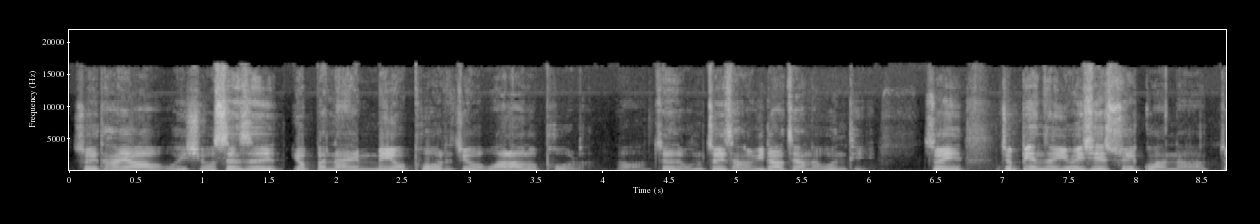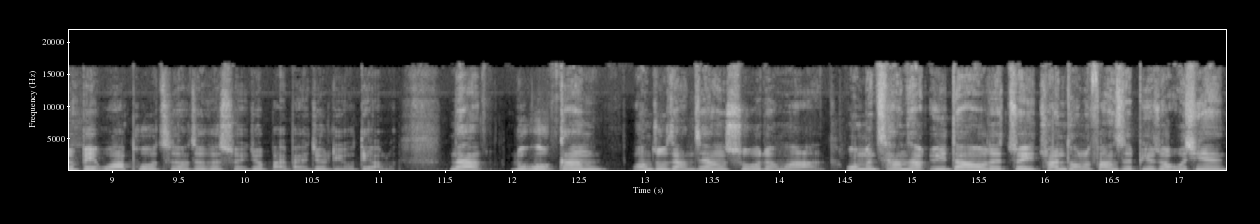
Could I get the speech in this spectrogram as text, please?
所以他要维修，甚至有本来没有破的，就挖到都破了哦。就是我们最常遇到这样的问题，所以就变成有一些水管啊就被挖破之后，这个水就白白就流掉了。那如果刚王组长这样说的话，我们常常遇到的最传统的方式，譬如说，我现在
